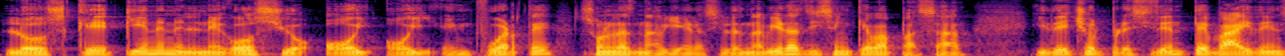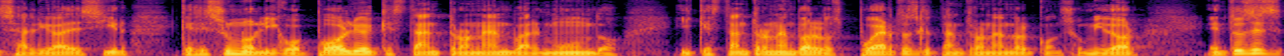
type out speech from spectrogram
los que tienen el negocio hoy, hoy en fuerte son las navieras. Y las navieras dicen qué va a pasar. Y de hecho el presidente Biden salió a decir que es un oligopolio y que están tronando al mundo. Y que están tronando a los puertos, que están tronando al consumidor. Entonces,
